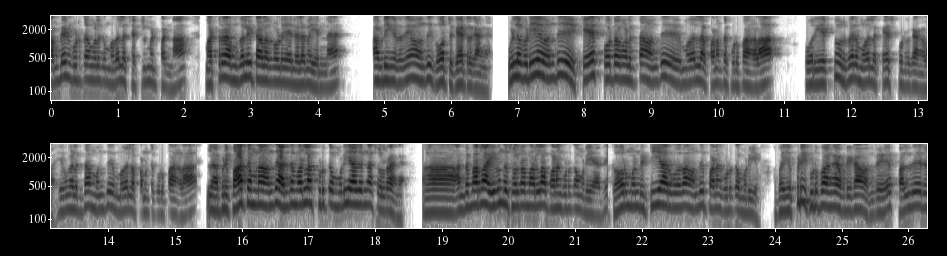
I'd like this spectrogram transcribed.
கம்ப்ளைண்ட் கொடுத்தவங்களுக்கு முதல்ல செட்டில்மெண்ட் பண்ணால் மற்ற முதலீட்டாளர்களுடைய நிலைமை என்ன? அப்படிங்கிறதையும் வந்து கோர்ட்டு கேட்டிருக்காங்க. உள்ளபடியே வந்து கேஸ் போட்டவங்களுக்கு தான் வந்து முதல்ல பணத்தை கொடுப்பாங்களா? ஒரு எட்நூறு பேர் முதல்ல கேஸ் போட்டிருக்காங்களா? இவங்களுக்கு தான் வந்து முதல்ல பணத்தை கொடுப்பாங்களா? இல்லை அப்படி பார்த்தோம்னா வந்து அந்த மாதிரிலாம் கொடுக்க முடியாதுன்னு தான் சொல்கிறாங்க அந்த மாதிரிலாம் இவங்க சொல்கிற மாதிரிலாம் பணம் கொடுக்க முடியாது. கவர்மெண்ட் டிஆர்ஓ தான் வந்து பணம் கொடுக்க முடியும். அப்போ எப்படி கொடுப்பாங்க அப்படின்னா வந்து பல்வேறு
